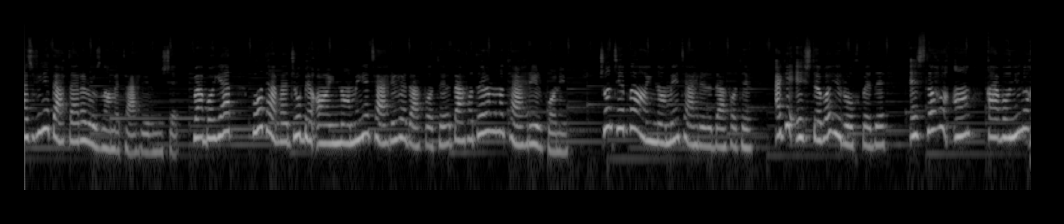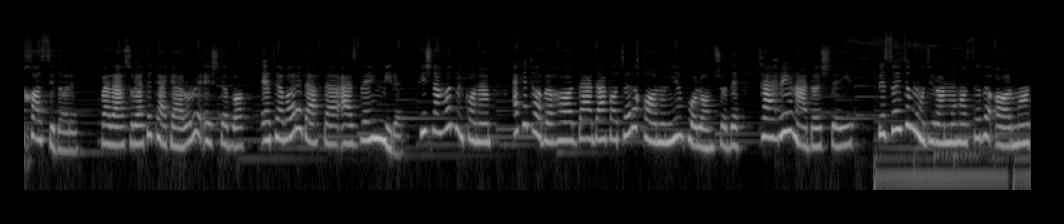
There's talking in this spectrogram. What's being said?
از روی دفتر روزنامه تحریر میشه و باید با توجه به آینامه تحریر دفاتر دفاترمون رو تحریر کنیم. چون طبق آینامه تحریر دفاتر اگه اشتباهی رخ بده اصلاح آن قوانین خاصی داره. و در صورت تکرر اشتباه اعتبار دفتر از بین میره پیشنهاد می‌کنم اگه تا به حال در دفاتر قانونی پلم شده تحریر نداشته اید به سایت مدیران محاسب آرمان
